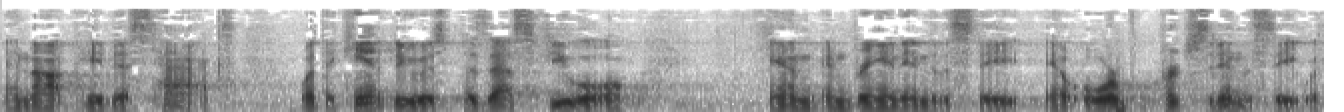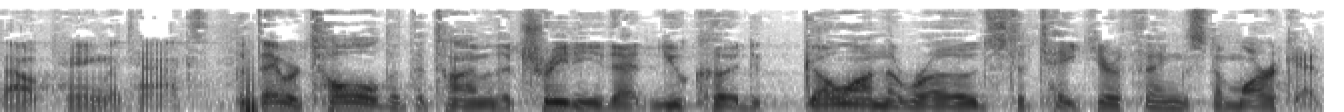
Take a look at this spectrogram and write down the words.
and not pay this tax. What they can't do is possess fuel and, and bring it into the state or purchase it in the state without paying the tax. But they were told at the time of the treaty that you could go on the roads to take your things to market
